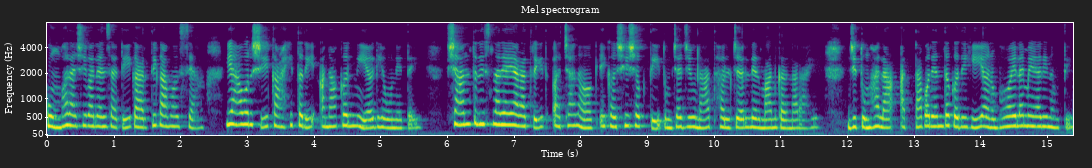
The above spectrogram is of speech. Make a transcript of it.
कुंभ राशीवाल्यांसाठी कार्तिक अमावस्या यावर्षी काहीतरी अनाकलनीय घेऊन येते. शांत दिसणाऱ्या या रात्रीत अचानक एक अशी शक्ती तुमच्या जीवनात हलचल निर्माण करणार आहे जी तुम्हाला आत्तापर्यंत कधीही अनुभवायला मिळाली नव्हती.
